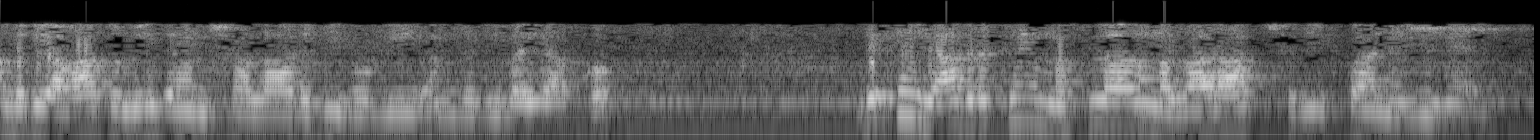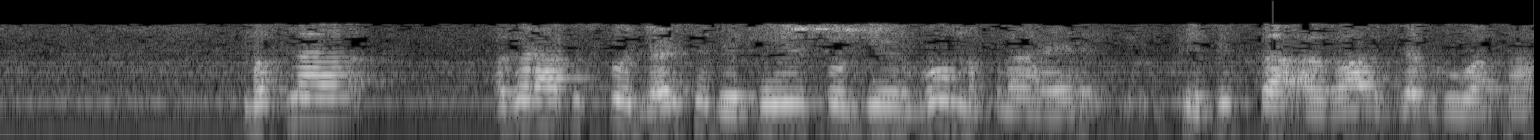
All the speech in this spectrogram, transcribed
میری آواز امید ہے انشاءاللہ شاء رہی ہوگی امجدی بھائی آپ کو دیکھیں یاد رکھیں مسئلہ مزارات شریف کا نہیں ہے مسئلہ اگر آپ اس کو جڑ سے دیکھیں تو یہ وہ مسئلہ ہے کہ جس کا آغاز جب ہوا تھا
